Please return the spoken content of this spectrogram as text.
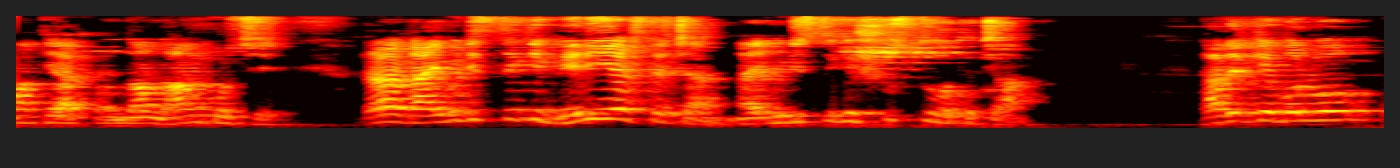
মাকে আক্রান্ত ধারণ করছে যারা ডায়াবেটিস থেকে বেরিয়ে আসতে চান, ডায়াবেটিস থেকে সুস্থ হতে চান, তাদেরকে বলব,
